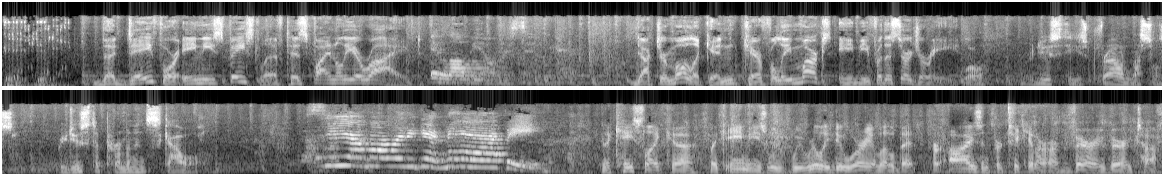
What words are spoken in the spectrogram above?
The day for Amy's facelift has finally arrived. It'll all be over soon. Dr. Moelleken carefully marks Amy for the surgery. We'll reduce these frown muscles, reduce the permanent scowl. See, I'm already getting happy. In a case like uh, like Amy's, we, we really do worry a little bit. Her eyes, in particular, are very very tough.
